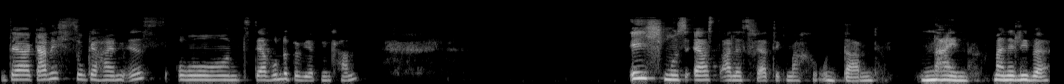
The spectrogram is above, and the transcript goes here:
der gar nicht so geheim ist und der Wunder bewirken kann. Ich muss erst alles fertig machen und dann. Nein, meine Liebe,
